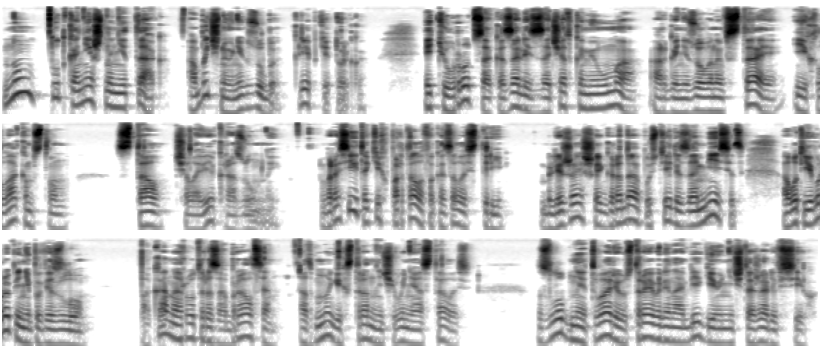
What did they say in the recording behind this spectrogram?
Ну, тут, конечно, не так. Обычные у них зубы, крепкие только. Эти уродцы оказались зачатками ума, организованы в стае, и их лакомством стал человек разумный. В России таких порталов оказалось три. Ближайшие города опустили за месяц, а вот Европе не повезло. Пока народ разобрался, от многих стран ничего не осталось. Злобные твари устраивали набеги и уничтожали всех.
